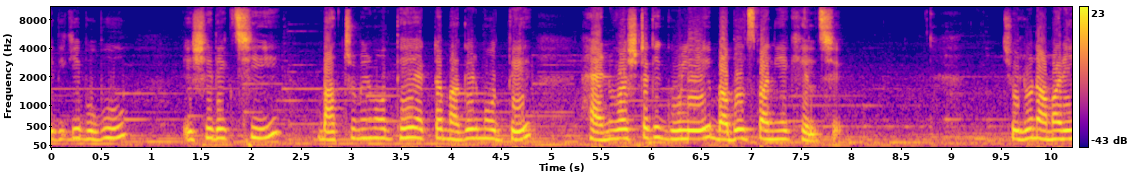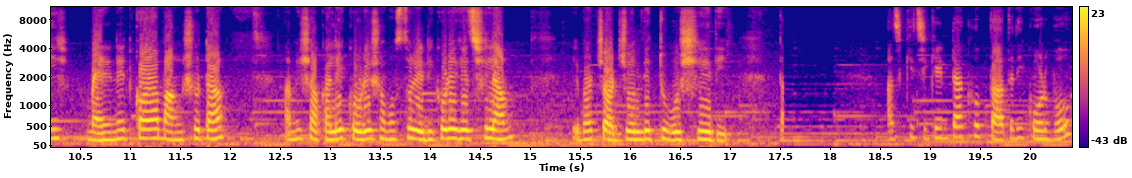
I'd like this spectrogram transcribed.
এদিকে বুবু এসে দেখছি বাথরুমের মধ্যে একটা মাগের মধ্যে হ্যান্ড ওয়াশটাকে গুলে বাবলস বানিয়ে খেলছে। চলুন আমার এই ম্যারিনেট করা মাংসটা আমি সকালে করে সমস্ত রেডি করে গেছিলাম। এবার চটজলদি একটু বসিয়ে দিই। আজকে চিকেনটা খুব তাড়াতাড়ি করব।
